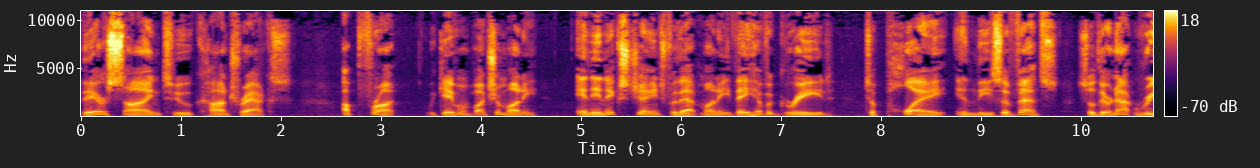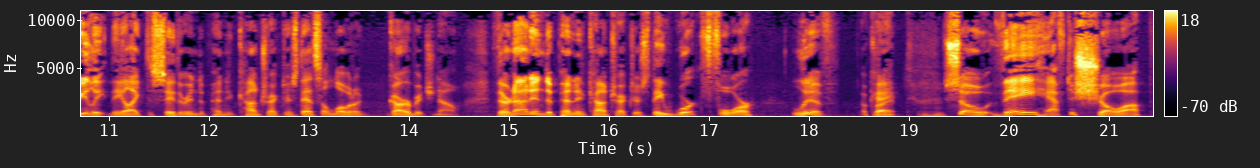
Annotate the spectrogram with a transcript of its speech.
They are signed to contracts up front. We gave them a bunch of money, and in exchange for that money, they have agreed to play in these events. So they're not really, they like to say they're independent contractors. That's a load of garbage now. They're not independent contractors. They work for LIV. Okay? Right. So they have to show up.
